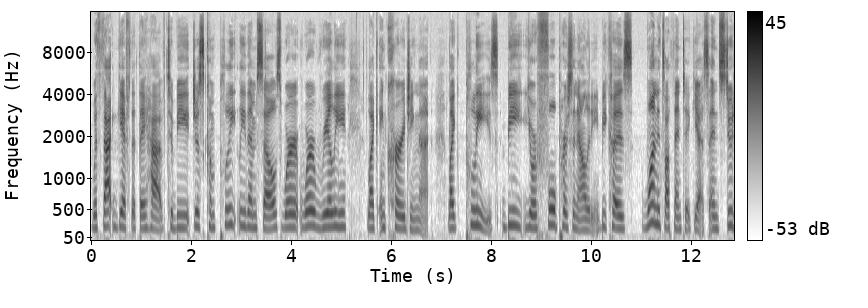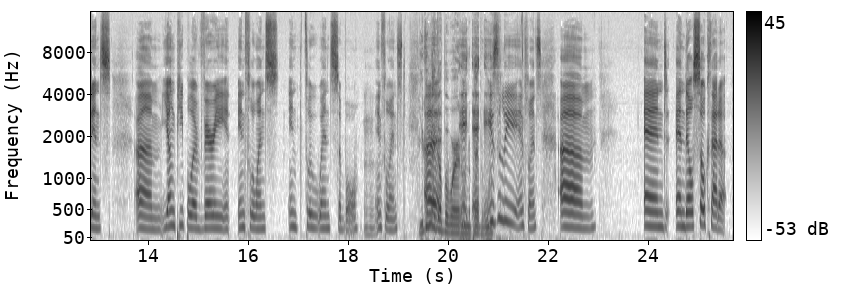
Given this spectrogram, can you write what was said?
with that gift that they have to be just completely themselves we're we're really like encouraging that like please be your full personality because one it's authentic yes and students um, young people are very in- influence influenceable Mhm. influenced You can make Uh, up a word on the paper. e- easily influenced um and and they'll soak that up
